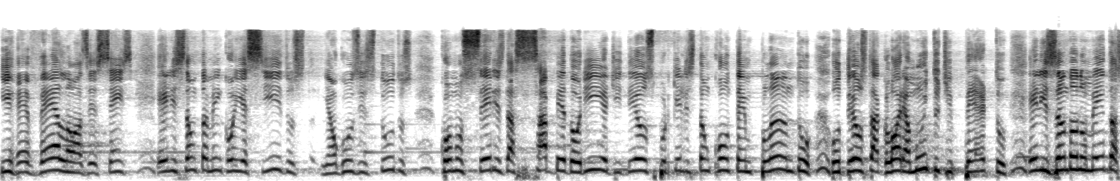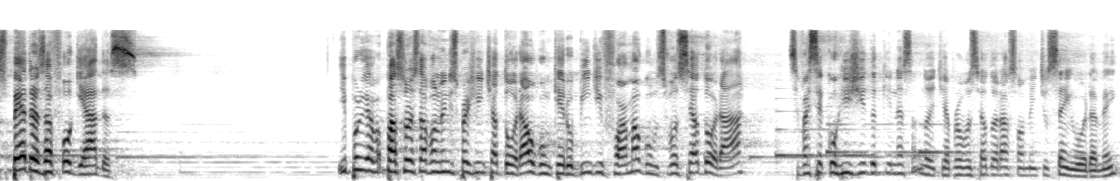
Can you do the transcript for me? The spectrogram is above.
e revelam as essências. Eles são também conhecidos, em alguns estudos, como seres da sabedoria de Deus, porque eles estão contemplando o Deus da glória muito de perto, eles andam no meio das pedras afogueadas. E porque o pastor estava falando isso para a gente adorar algum querubim de forma alguma. Se você adorar, você vai ser corrigido aqui nessa noite. É para você adorar somente o Senhor, amém?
